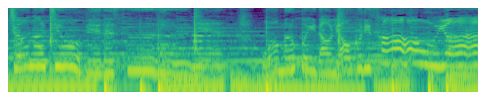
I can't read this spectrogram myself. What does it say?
着那久别的思念我们回到辽阔的草原。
